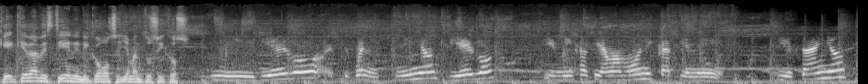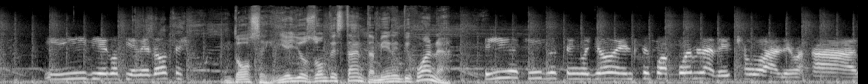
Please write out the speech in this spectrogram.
¿Qué, qué edades tienen y cómo se llaman tus hijos? Mi Diego, este, bueno, niño, Diego, y mi hija se llama Mónica, tiene 10 años y Diego tiene 12. 12. ¿Y ellos dónde están? ¿También en Tijuana? Sí, aquí lo tengo yo. Él se fue a Puebla, de hecho, a, a,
